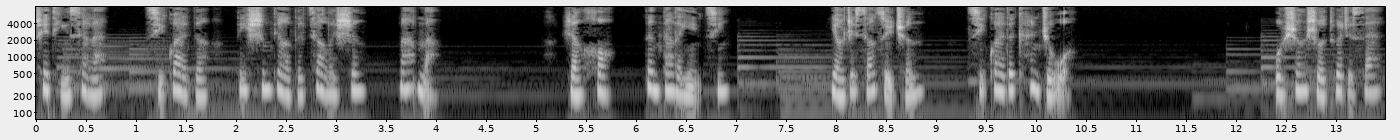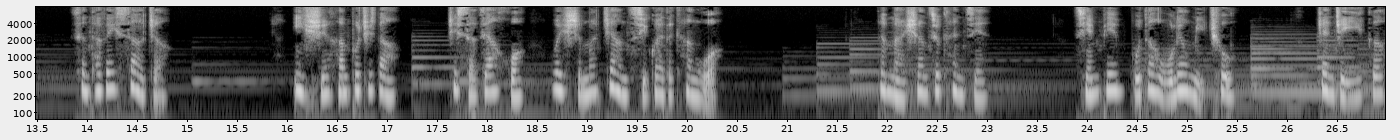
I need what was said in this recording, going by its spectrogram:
却停下来，奇怪的低声调的叫了声“妈妈”，然后瞪大了眼睛，咬着小嘴唇，奇怪的看着我。我双手托着腮，向他微笑着。一时还不知道这小家伙为什么这样奇怪的看我，但马上就看见前边不到五六米处站着一个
